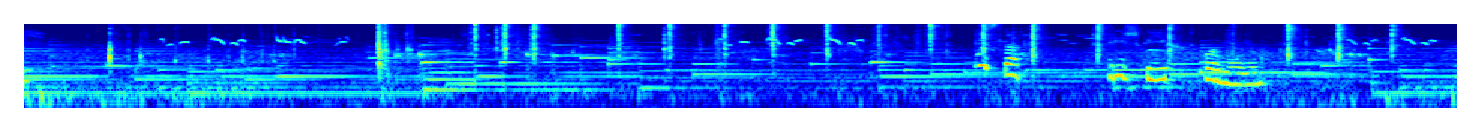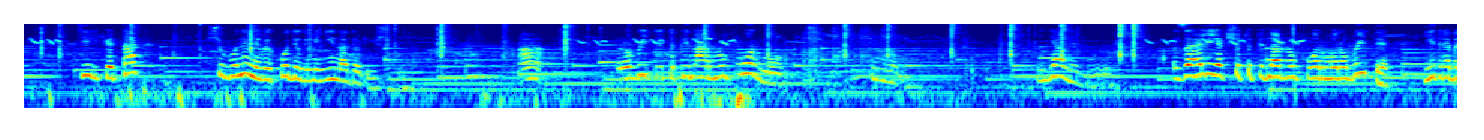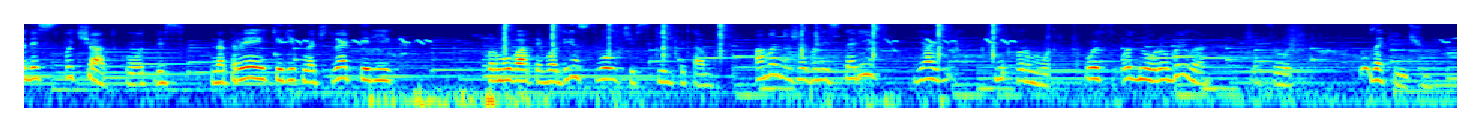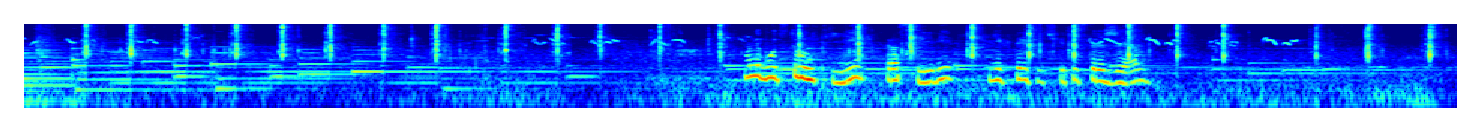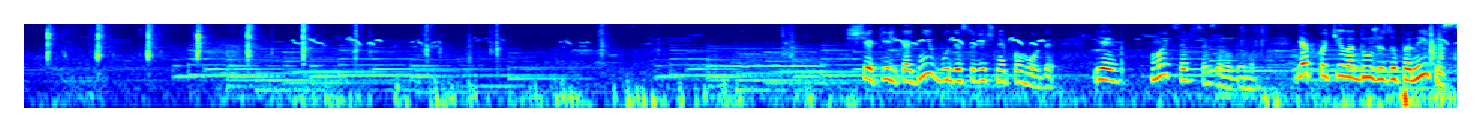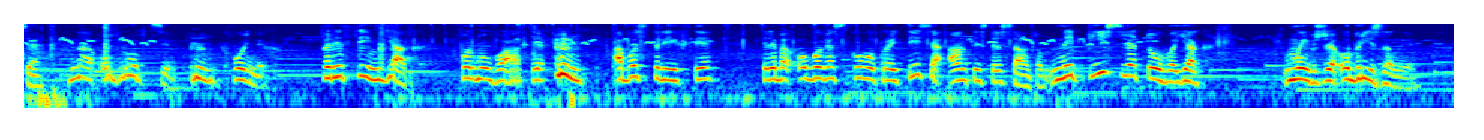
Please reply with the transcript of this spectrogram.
Ось так трішки їх формую. Тільки так, щоб вони не виходили мені на доріжку. А робити топінарну форму ну, я не буду. Взагалі, якщо топінарну форму робити, її треба десь спочатку, от десь на третій рік, на четвертий рік формувати в один ствол чи в скільки там. А в мене вже вони старі, я їх не формую. Ось одну робила, оцю ось, ну закінчу. Вони будуть стрункі, красиві, їх трішечки підстрижемо. Ще кілька днів буде сонячної погоди. І ми це все зробимо. Я б хотіла дуже зупинитися на обробці хвойних. Перед тим, як формувати або стригти, треба обов'язково пройтися антистресантом. Не після того, як ми вже обрізали,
